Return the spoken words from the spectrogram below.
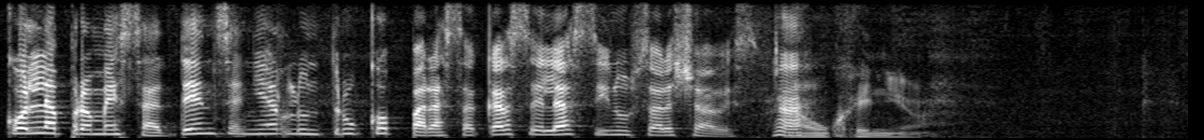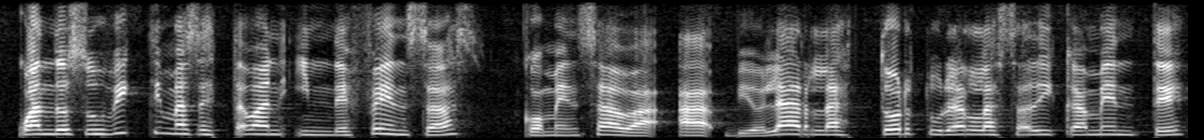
con la promesa de enseñarle un truco para sacárselas sin usar llaves. Ah, un genio. Cuando sus víctimas estaban indefensas, comenzaba a violarlas, torturarlas sádicamente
